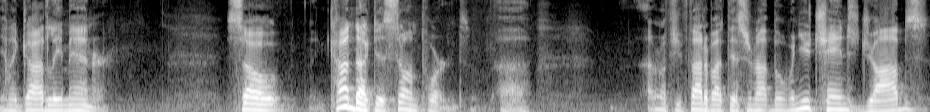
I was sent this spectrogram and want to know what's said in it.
in a godly manner. So, conduct is so important. Uh, I don't know if you've thought about this or not, but when you change jobs,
